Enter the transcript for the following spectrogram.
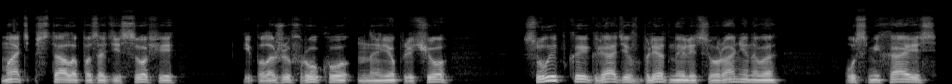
Мать встала позади Софьи и, положив руку на ее плечо, с улыбкой, глядя в бледное лицо раненого, усмехаясь,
